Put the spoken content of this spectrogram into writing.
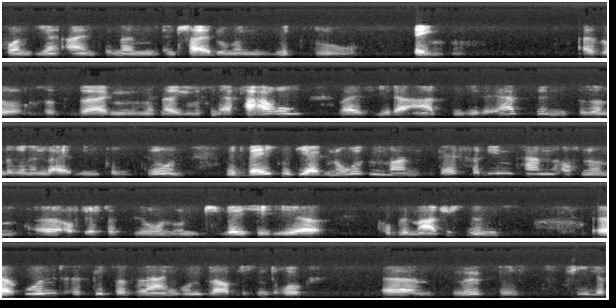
von ihren einzelnen Entscheidungen mitzudenken. Also sozusagen mit einer gewissen Erfahrung weiß jeder Arzt und jede Ärztin, insbesondere in den leitenden Positionen, mit welchen Diagnosen man Geld verdienen kann auf, einem, äh, auf der Station und welche eher problematisch sind. Äh, und es gibt sozusagen unglaublichen Druck, äh, möglichst viele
